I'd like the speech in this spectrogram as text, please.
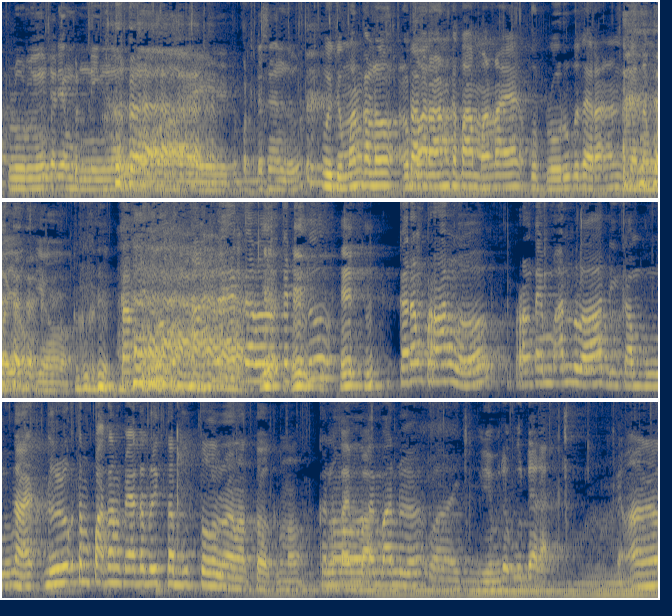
pelurunya tadi yang bening kan Boy, itu pedesnya tuh Wih, cuman kalau lebaran ke taman ya, uh, peluru berserakan di kandang bayo. yo Tapi kalau kecil tuh kadang perang loh. Perang tembakan dulu lah di kampung lu. Nah, dulu tempat sampai ada berita butol nama tuh kena Kena kena tembak. tembakan dulu. Wah. Iya budak-budak lah. Kayak mana?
